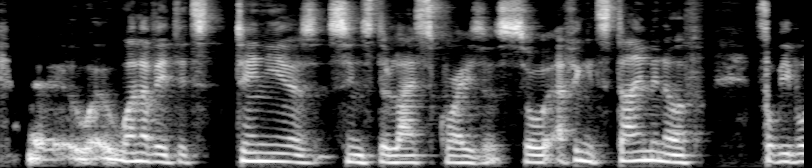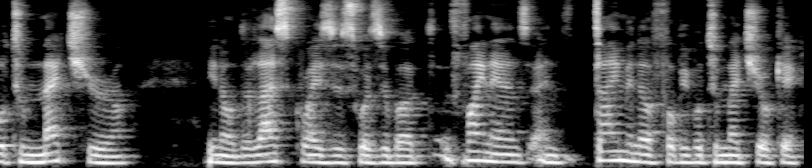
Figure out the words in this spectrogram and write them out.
uh, one of it it's 10 years since the last crisis. So i think it's time enough for people to mature. You know the last crisis was about finance and time enough for people to mature. Okay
